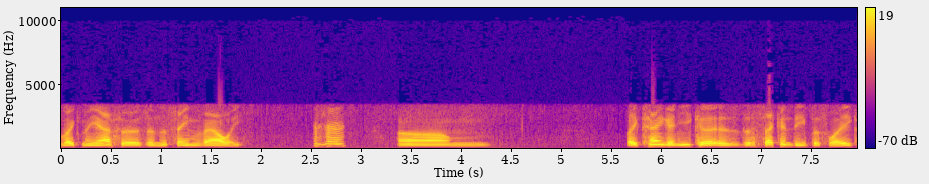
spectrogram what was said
Lake Nyasa is in the same valley. hmm Um, lake Tanganyika is the second deepest lake,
